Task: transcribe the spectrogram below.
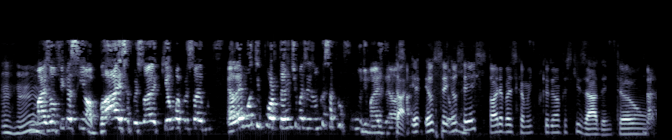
uhum. mas não fica assim, ó, bah, essa pessoa aqui é uma pessoa. Ela é muito importante, mas eles nunca se aprofundam demais nela. Tá, eu, eu, sei, então... eu sei a história basicamente porque eu dei uma pesquisada. Então, tá.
